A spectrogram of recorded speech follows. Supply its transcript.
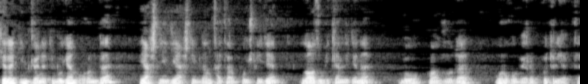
kerak imkoniyati bo'lgan o'rinda yaxshiligiga yaxshilik bilan qaytarib qo'yishligi lozim ekanligini bu mavzuda urg'u berib o'tilyapti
